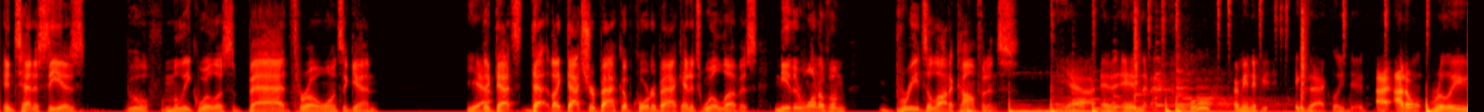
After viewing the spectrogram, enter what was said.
in Tennessee, as oof, Malik Willis, bad throw once again. Yeah. Like that's that like that's your backup quarterback, and it's Will Levis. Neither one of them breeds a lot of confidence. Yeah, and, and whew, I mean, if you exactly, dude, I, I don't really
